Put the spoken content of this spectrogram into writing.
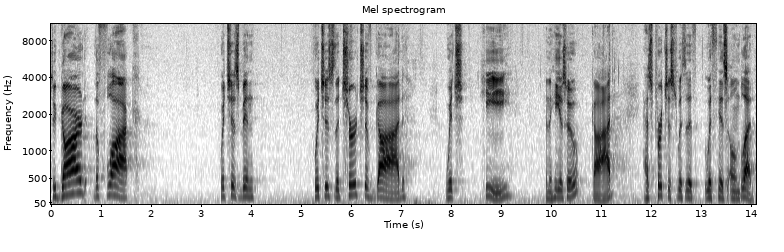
to guard the flock which has been which is the church of God, which he, and the he is who? God, has purchased with, with his own blood.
